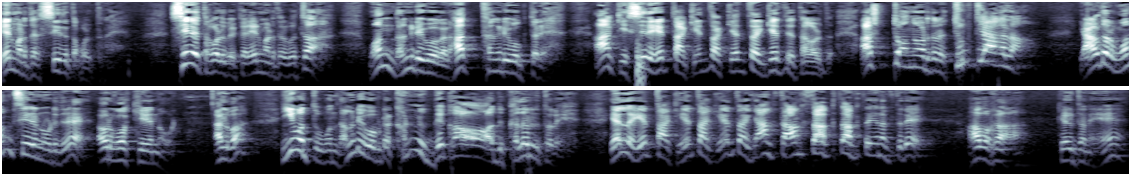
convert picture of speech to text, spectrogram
ಏನು ಮಾಡ್ತಾರೆ? ಸೀರೆ ತಗೊಳ್ತಾರೆ. ಸೀರೆ ತಗೊಳ್ಬೇಕಾದ್ರೆ ಏನು ಮಾಡ್ತಾರೆ ಗೊತ್ತಾ? ಒಂದು ಅಂಗಡಿಗೆ ಹೋಗಲ್ಲ, ಹತ್ತು ಅಂಗಡಿಗೆ ಹೋಗ್ತಾರೆ. ಹಾಕಿ ಸೀರೆ ಎತ್ತಾಕಿ ಎತ್ತಾಕಿ ಎತ್ತಾಕಿ, ಎತ್ತಿ ತಗೊಳ್ತಾರೆ ಅಷ್ಟು ನೋಡಿದ್ರೆ ತೃಪ್ತಿ ಆಗಲ್ಲ. ಯಾವ್ದಾರು ಒಂದು ಸೀರೆ ನೋಡಿದರೆ ಅವ್ರಿಗೆ ಓಕೆ ಅನ್ನೋರು. ಅಲ್ವಾ? ಇವತ್ತು ಒಂದು ಅಂಗಡಿಗೆ ಹೋಗ್ಬಿಟ್ರೆ ಕಣ್ಣು ಬೇಕಾದ ಕಲರ್ ಇರ್ತದೆ. ಎಲ್ಲ ಎತ್ತಾಕಿ ಎತ್ತಾಕಿ ಎತ್ತಾಕಿ, ಆಗ್ತಾ ಆಗ್ತಾ ಆಗ್ತಾ ಆಗ್ತಾ ಏನಾಗ್ತದೆ? ಆವಾಗ ಕೇಳ್ತಾನೆ,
